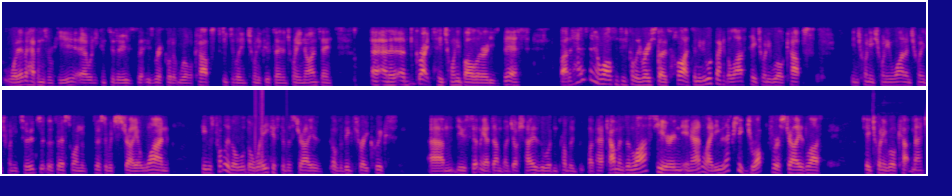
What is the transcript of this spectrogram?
Whatever happens from here, uh, when you consider his his record at World Cups, particularly in 2015 and 2019, and a, a great T20 bowler at his best. But it has been a while since he's probably reached those heights. And if you look back at the last T20 World Cups in 2021 and 2022, the first one, first of which Australia won, he was probably the, the weakest of Australia's of the big three quicks. Um, he was certainly outdone by Josh Hazlewood and probably by Pat Cummins. And last year in, in Adelaide, he was actually dropped for Australia's last T20 World Cup match.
